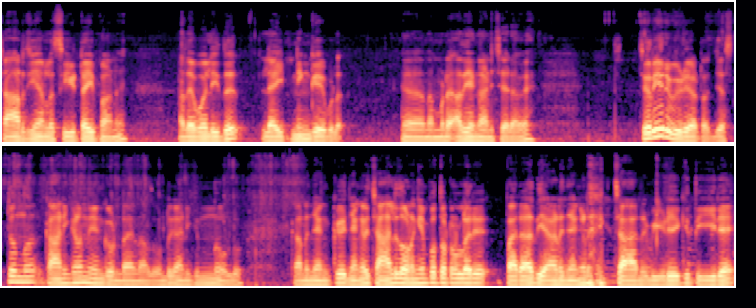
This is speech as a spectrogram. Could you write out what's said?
ചാർജ് ചെയ്യാനുള്ള സി ടൈപ്പാണ് അതേപോലെ ഇത് ലൈറ്റ്നിങ് കേബിൾ. നമ്മുടെ അത് ഞാൻ കാണിച്ചു തരാവേ. ചെറിയൊരു വീഡിയോ കേട്ടോ. ജസ്റ്റ് ഒന്ന് കാണിക്കണം എന്ന് ഞങ്ങൾക്ക് ഉണ്ടായിരുന്നു. അതുകൊണ്ട് കാണിക്കുന്നേ ഉള്ളൂ. കാരണം ഞങ്ങൾക്ക് ഞങ്ങൾ ചാനൽ തുടങ്ങിയപ്പോൾ തൊട്ടുള്ളൊരു പരാതിയാണ് ഞങ്ങളുടെ ചാനൽ വീഡിയോയ്ക്ക് തീരെ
